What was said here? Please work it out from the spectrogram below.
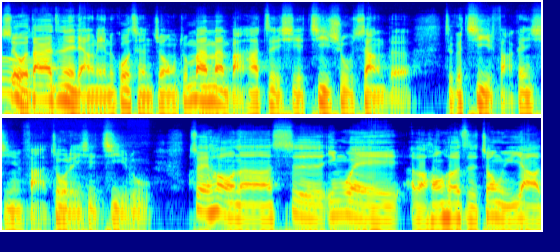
所以我大概在那两年的过程中，就慢慢把他这些技术上的这个技法跟心法做了一些记录。最后呢，是因为呃红盒子终于要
